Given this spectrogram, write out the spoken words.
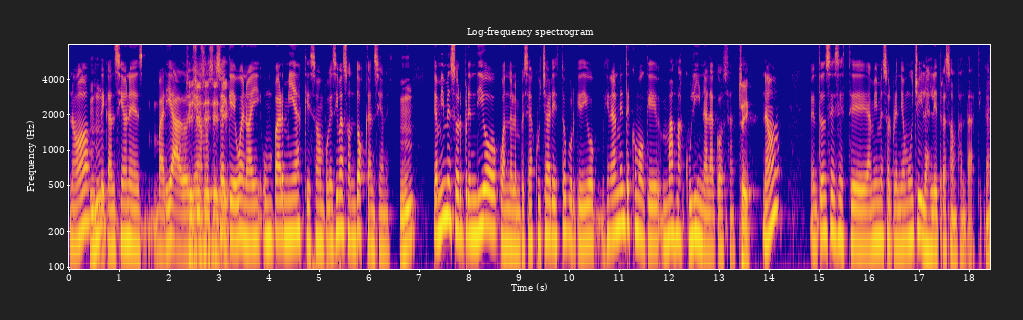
¿no? De canciones variado, Sí, sí, digamos. sí, sí, o sea sí. que, bueno, hay un par mías que son, porque encima son dos canciones. Que a mí me sorprendió cuando lo empecé a escuchar esto, porque digo, generalmente es como que más masculina la cosa, Sí. ¿no? Entonces, este, a mí me sorprendió mucho y las letras son fantásticas.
